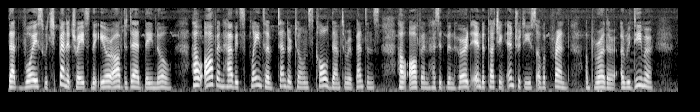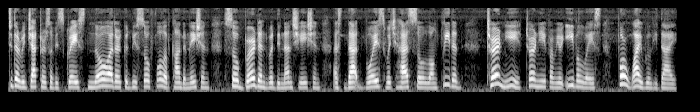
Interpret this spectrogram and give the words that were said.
That voice which penetrates the ear of the dead they know. How often have its plaintive, tender tones called them to repentance? How often has it been heard in the touching entreaties of a friend, a brother, a redeemer? To the rejectors of His grace, no other could be so full of condemnation, so burdened with denunciation, as that voice which has so long pleaded, Turn ye, turn ye from your evil ways, for why will ye die?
